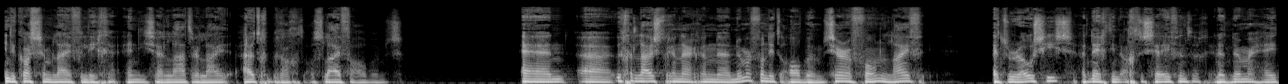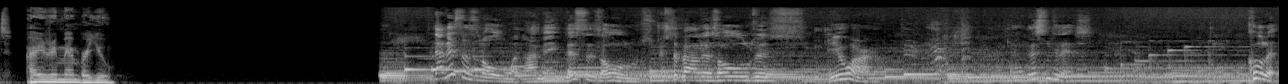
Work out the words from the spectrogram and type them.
in de kast zijn blijven liggen. En die zijn later uitgebracht als live albums. En u gaat luisteren naar een nummer van dit album. Seraphon, live at Rosie's uit 1978. En het nummer heet I Remember You. Now this is an old one. I mean, this is old, just about as old as you are. Now listen to this. Cool it.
